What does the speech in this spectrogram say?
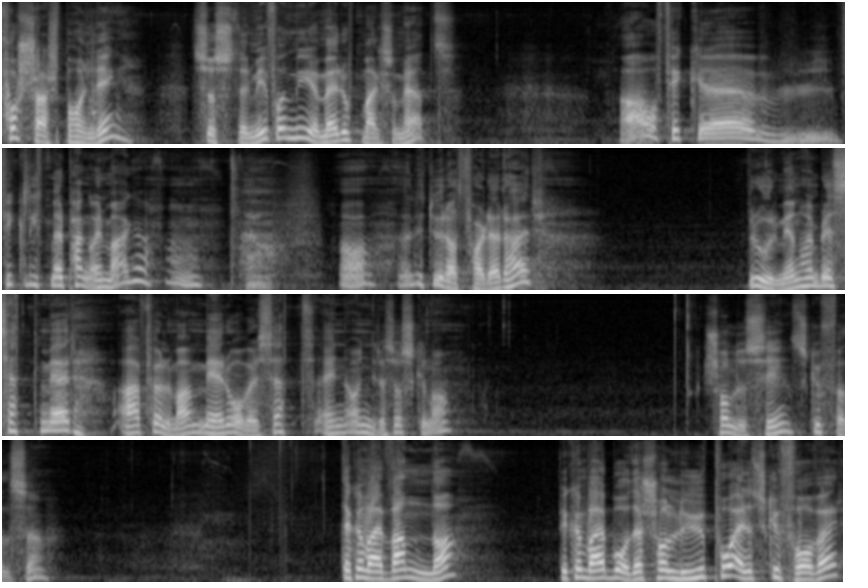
Forskjellsbehandling. Søsteren min får mye mer oppmerksomhet ja, og fikk, eh, fikk, litt mer penger enn meg. Ja. Mm. ja, det er litt urettferdigere her. Broren min han ble sett mer. Jeg føler meg mer oversett enn andre søsken. Sjalusi, skuffelse. Det kan være venner. Vi kan være både sjalu på eller skuffa over.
